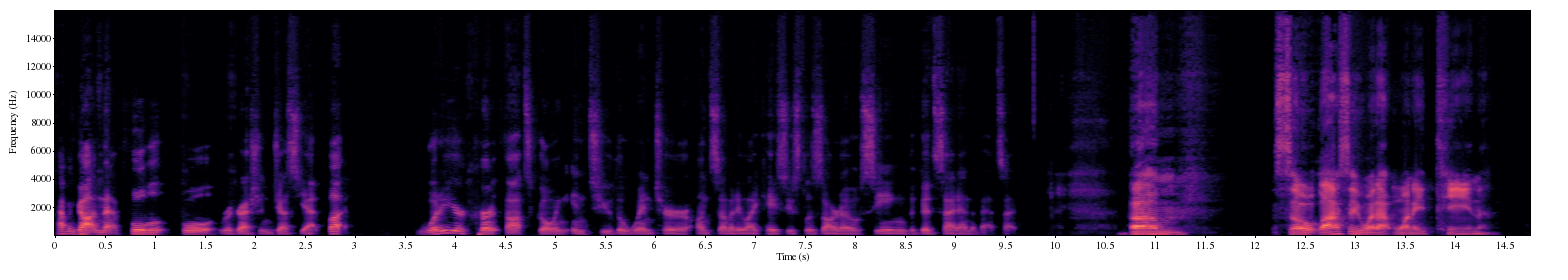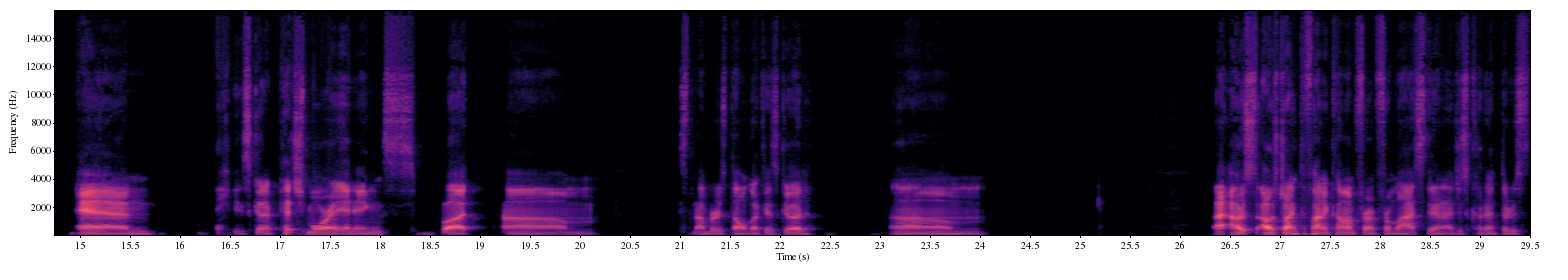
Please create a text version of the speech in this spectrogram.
haven't gotten that full full regression just yet. But what are your current thoughts going into the winter on somebody like Jesús Luzardo, seeing the good side and the bad side? Um, so last he went at 118, and he's going to pitch more innings, but um, his numbers don't look as good. Um, I, I, was I was trying to find a comment from from last year, and I just couldn't. There's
